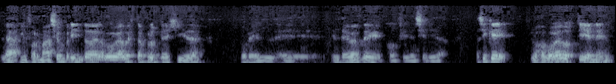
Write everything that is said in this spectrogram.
la información brindada al abogado está protegida por el, eh, el deber de confidencialidad. Así que los abogados tienen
